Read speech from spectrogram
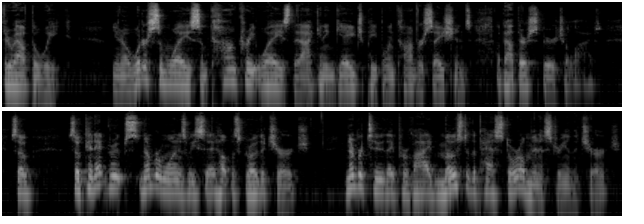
throughout the week? You know, what are some ways, some concrete ways that I can engage people in conversations about their spiritual lives? So, so connect groups, number one, as we said, help us grow the church. Number two, they provide most of the pastoral ministry in the church.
